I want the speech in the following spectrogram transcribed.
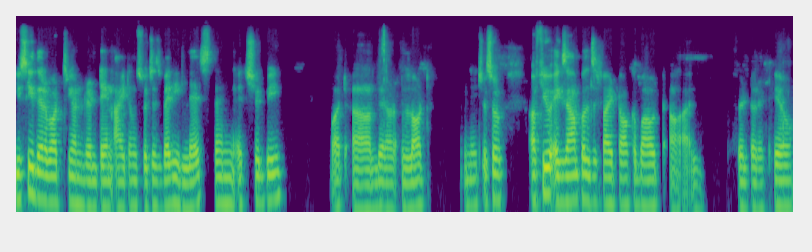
you see there are about 310 items, which is very less than it should be, but um, there are a lot in nature. So a few examples, if I talk about, uh, I'll filter it here.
